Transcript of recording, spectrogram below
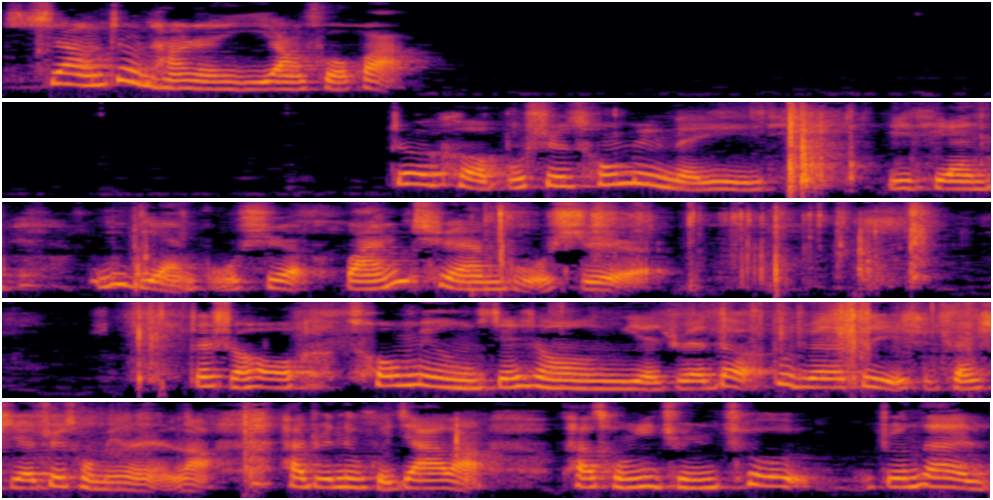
像正常人一样说话。这可不是聪明的一一天，一点不是，完全不是。这时候，聪明先生也觉得不觉得自己是全世界最聪明的人了。他决定回家了。他从一群蚯正在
